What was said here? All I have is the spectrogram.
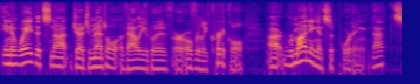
in a way that's not judgmental, evaluative, or overly critical, uh, reminding and supporting. That's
